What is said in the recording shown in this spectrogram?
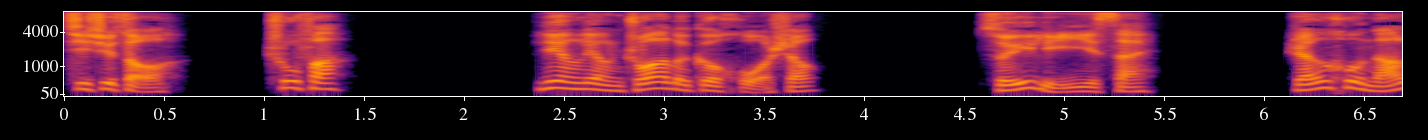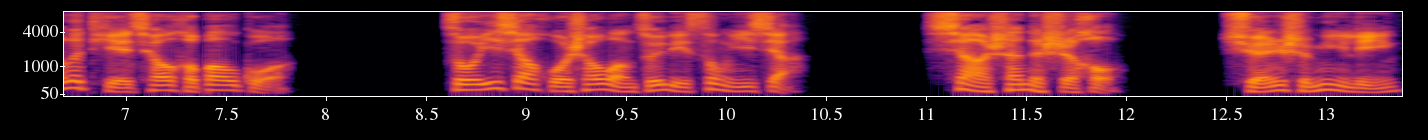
继续走，出发。”亮亮抓了个火烧，嘴里一塞，然后拿了铁锹和包裹，左一下火烧往嘴里送一下。下山的时候，全是密林，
